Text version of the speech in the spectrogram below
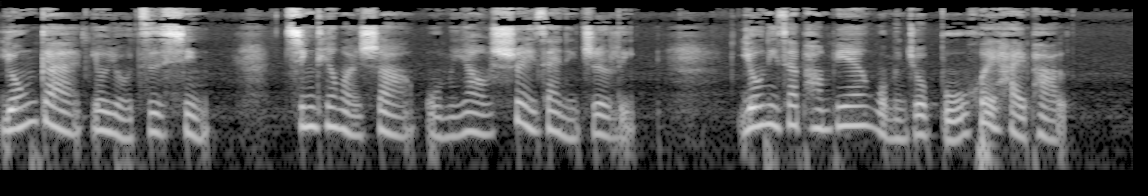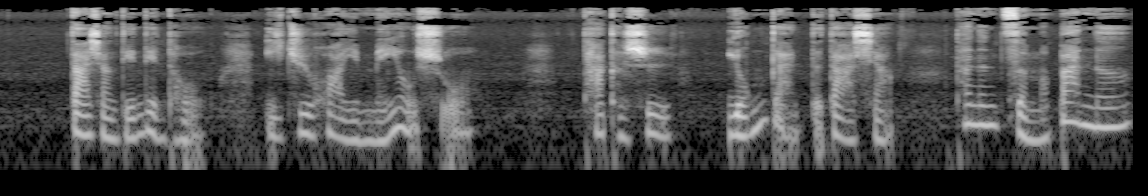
勇敢又有自信。今天晚上我们要睡在你这里，有你在旁边，我们就不会害怕了。大象点点头，一句话也没有说。他可是勇敢的大象，他能怎么办呢？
